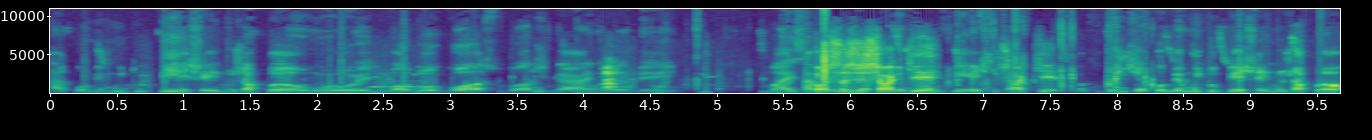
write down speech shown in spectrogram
a comer muito peixe aí no Japão, Eduardo. Eu gosto, gosto de carne também. Mas Gosta de chaque? Peixe, chaque. Aprendi a comer muito peixe aí no Japão.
